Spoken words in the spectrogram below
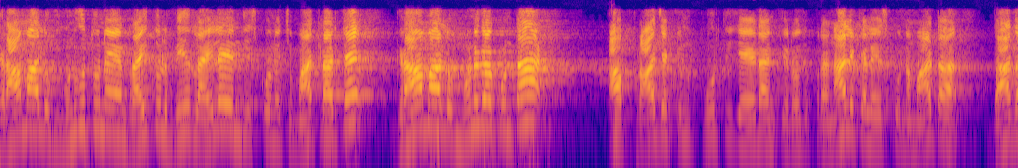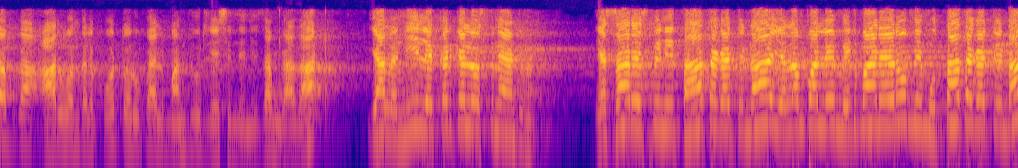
గ్రామాలు మునుగుతున్నాయని రైతులు బీర్లు ఐలయని తీసుకొని వచ్చి మాట్లాడితే గ్రామాలు మునగకుండా ఆ ప్రాజెక్టును పూర్తి చేయడానికి ఈరోజు ప్రణాళికలు వేసుకున్న మాట దాదాపుగా ఆరు వందల కోట్ల రూపాయలు మంజూరు చేసింది నిజం కాదా? ఇవాళ నీళ్ళు ఎక్కడికెళ్ళి వస్తున్నాయి అంటున్నాడు. ఎస్ఆర్ఎస్పి నీ తాత కట్టిండా? ఎల్లంపల్లి మిడ్మానేరు మీ ముత్తాత కట్టిండా?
